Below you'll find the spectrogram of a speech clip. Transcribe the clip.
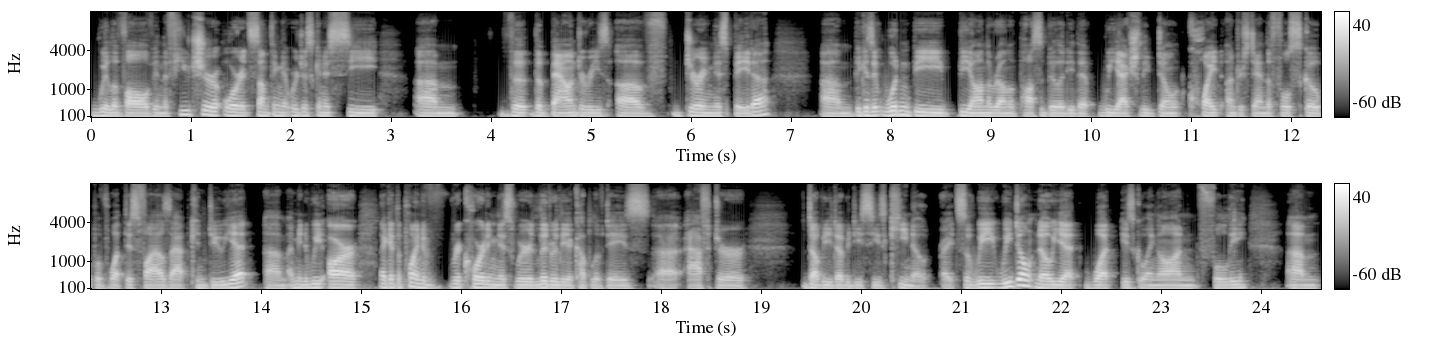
will evolve in the future or it's something that we're just going to see um, the the boundaries of during this beta. Um, because it wouldn't be beyond the realm of possibility that we actually don't quite understand the full scope of what this Files app can do yet. Um, I mean, we are like at the point of recording this, we're literally a couple of days uh, after WWDC's keynote, right? So we we don't know yet what is going on fully. Um,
